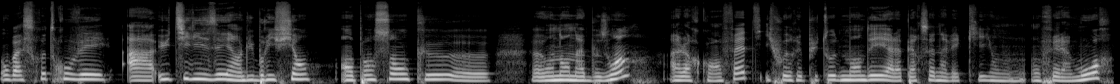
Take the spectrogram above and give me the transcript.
on va se retrouver à utiliser un lubrifiant en pensant que euh, euh, on en a besoin, alors qu'en fait, il faudrait plutôt demander à la personne avec qui on, fait l'amour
